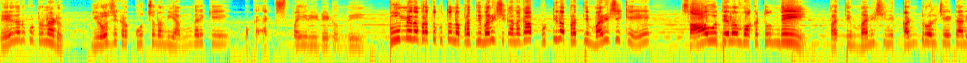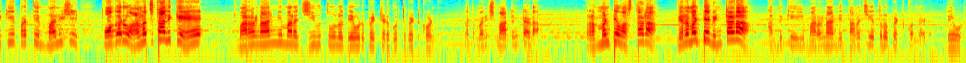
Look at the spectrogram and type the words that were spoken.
లేదనుకుంటున్నాడు. ఈరోజు ఇక్కడ కూర్చున్న మీ అందరికీ ఒక ఎక్స్పైరీ డేట్ ఉంది. భూమి మీద బ్రతుకుతున్న ప్రతి మనిషికి అనగా పుట్టిన ప్రతి మనిషికి సావు దినం ఒకటి ఉంది. ప్రతి మనిషిని కంట్రోల్ చేయటానికి ప్రతి మనిషి పొగరు అణచటానికే మరణాన్ని మన జీవితంలో దేవుడు పెట్టాడు గుర్తుపెట్టుకోండి. గత మనిషి మాట వింటాడా రమ్మంటే వస్తాడా? వినమంటే వింటాడా? అందుకే ఈ మరణాన్ని తన చేతిలో పెట్టుకున్నాడు దేవుడు.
